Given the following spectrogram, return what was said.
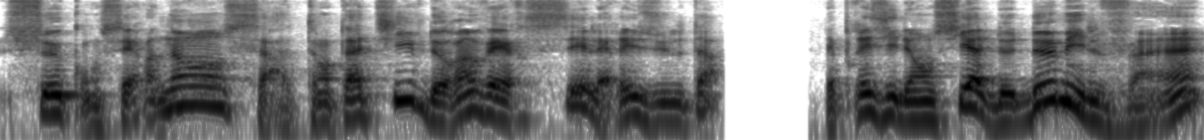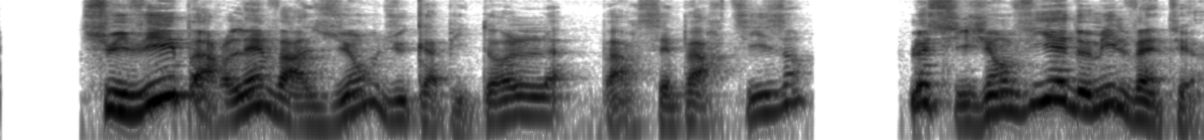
ceux concernant sa tentative de renverser les résultats des présidentielles de 2020 suivi par l'invasion du Capitole par ses partisans le 6 janvier 2021.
